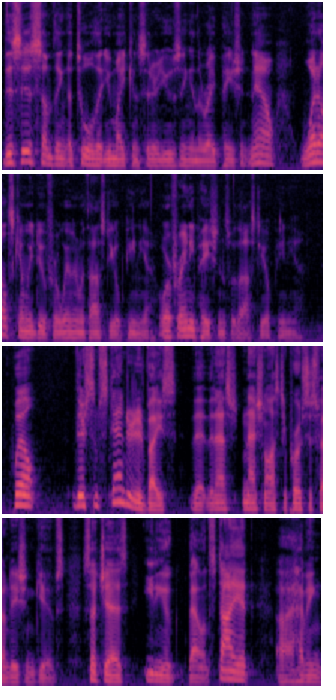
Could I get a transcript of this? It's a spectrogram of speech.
this is something, a tool that you might consider using in the right patient. Now, what else can we do for women with osteopenia or for any patients with osteopenia? Well, there's some standard advice that the Nas- National Osteoporosis Foundation gives, such as eating a balanced diet, uh, having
